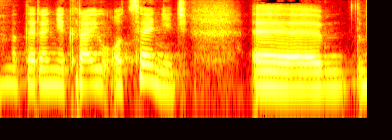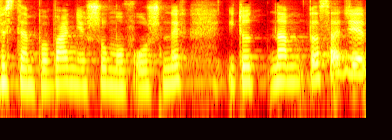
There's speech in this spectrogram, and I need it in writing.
na terenie kraju ocenić e, występowanie szumów usznych i to nam w zasadzie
